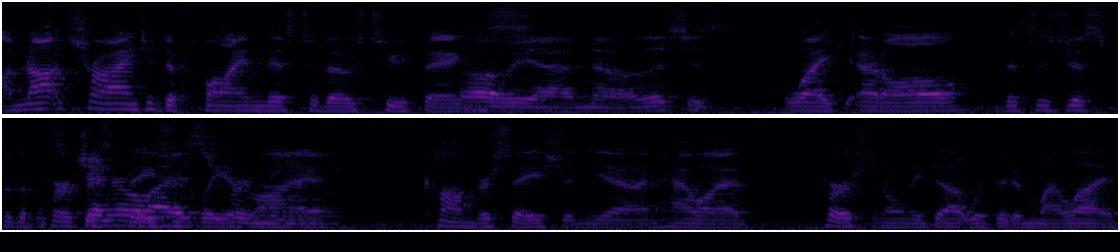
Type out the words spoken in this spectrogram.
I'm not trying to define this to those two things. oh yeah, no, this is Like at all. This is just for the it's purpose, basically, for of my me. conversation, yeah, and how I've personally dealt with it in my life.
